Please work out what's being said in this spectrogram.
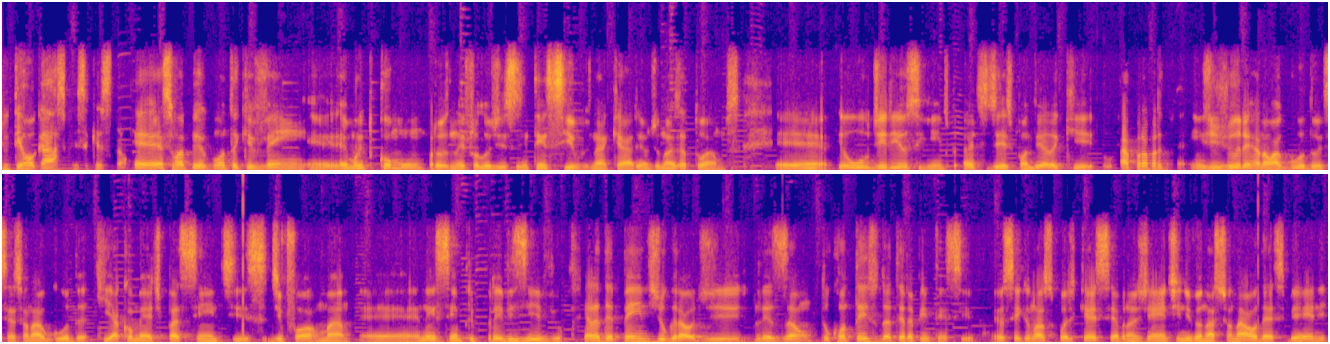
interrogasse com essa questão? É, essa é uma pergunta que vem, é, é, muito comum para os nefrologistas intensivos, né, que é a área onde nós atuamos. É, eu diria o seguinte, antes de respondê-la, que a própria injúria renal aguda, ou extensional aguda, que acomete pacientes de forma é, nem sempre previsível, ela depende do grau de lesão do contexto da terapia intensiva. Eu sei que o nosso podcast é abrangente, nível nacional, da SBN,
